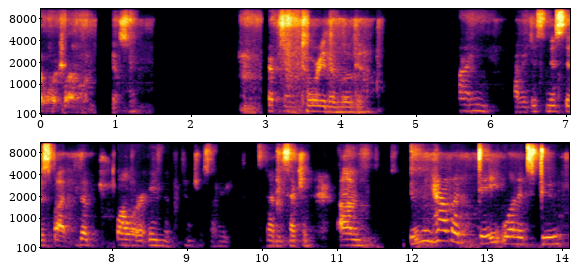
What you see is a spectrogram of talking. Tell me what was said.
don't want to try on. Yes. Representative Tory, then Logan. I'm, probably just missed this, but the, while we're in the potential study, study section, um, do we have a date when it's due?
